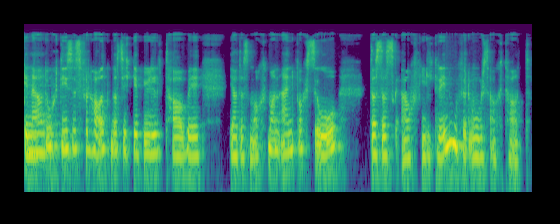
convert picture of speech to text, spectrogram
Genau mhm. durch dieses Verhalten, dass ich gefühlt habe, ja, das macht man einfach so, dass das auch viel Trennung verursacht hat.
